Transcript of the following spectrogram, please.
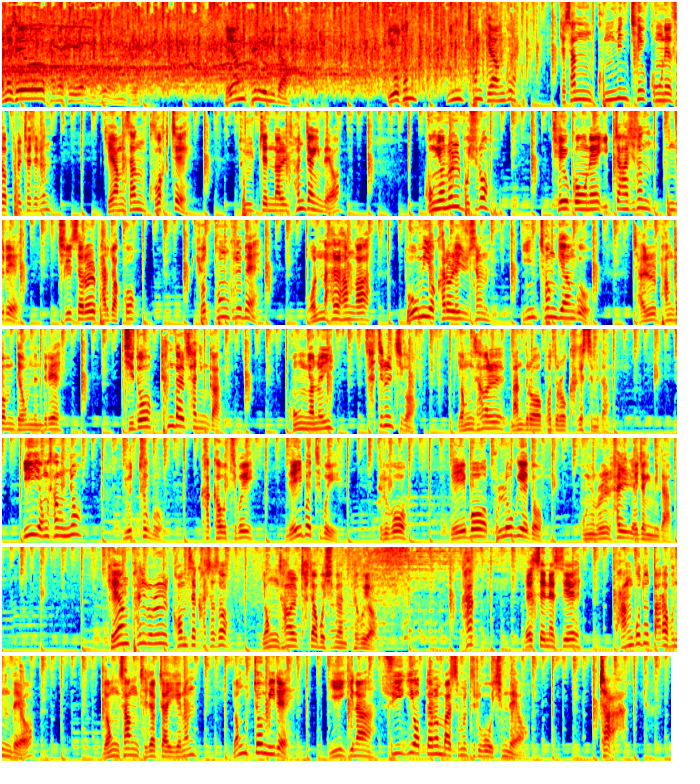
안녕하세요. 안녕하세요. 안녕하세요. 안녕하세요. 계양태리입니다. 이곳은 인천 계양구 계산 국민체육공원에서 펼쳐지는 계양산 국악제 둘째 날 현장인데요. 공연을 보시러 체육공원에 입장하시는 분들의 질서를 바로잡고 교통 흐름에 원활함과 도우미 역할을 해주시는 인천 계양구 자율방범 대원님들의 지도 편달 사진과 공연의 사진을 찍어 영상을 만들어 보도록 하겠습니다. 이 영상은요 유튜브, 카카오 TV, 네이버 TV 그리고 네이버 블로그에도 공유를 할 예정입니다. 개양 815를 검색하셔서 영상을 찾아보시면 되고요. 각 SNS에 광고도 따라 붙는데요. 영상 제작자에게는 0.1의 이익이나 수익이 없다는 말씀을 드리고 싶네요. 자,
